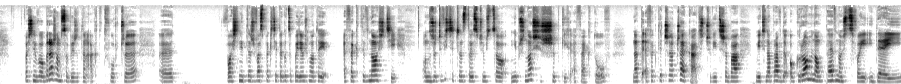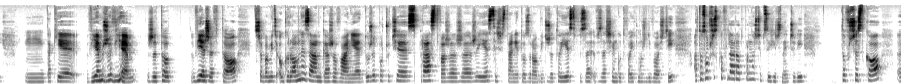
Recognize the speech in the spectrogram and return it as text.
właśnie wyobrażam sobie, że ten akt twórczy y, właśnie też w aspekcie tego, co powiedziałyśmy o tej efektywności, on rzeczywiście często jest czymś, co nie przynosi szybkich efektów. Na te efekty trzeba czekać, czyli trzeba mieć naprawdę ogromną pewność swojej idei, takie wiem, że wiem, że to wierzę w to. Trzeba mieć ogromne zaangażowanie, duże poczucie sprawstwa, że, że, że jesteś w stanie to zrobić, że to jest w, za, w zasięgu Twoich możliwości. A to są wszystko filary odporności psychicznej, czyli to wszystko, y,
